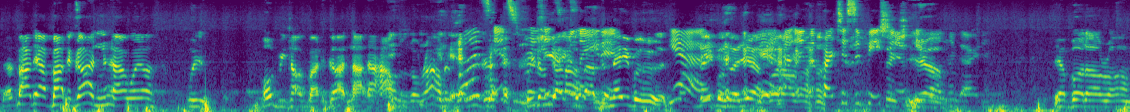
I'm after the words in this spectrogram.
that's about that about the garden. Uh, well, we supposed to be talking about the garden, not the houses around it. Well, we it's- it's we don't talk about the neighborhood. Yeah. neighborhood, yeah. Yeah, but, and uh, the participation of people Yeah. in the garden. Yeah, but uh, uh,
